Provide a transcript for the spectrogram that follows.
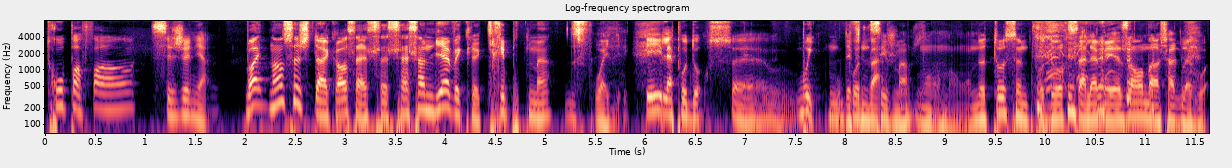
trop pas fort. C'est génial. Ouais, non, ça, je suis d'accord. Ça, ça, ça sonne bien avec le crépitement du foyer. Et la peau d'ours. euh, Oui, définitivement. vache. On, on a tous une peau d'ours à la maison dans Charlevoix.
